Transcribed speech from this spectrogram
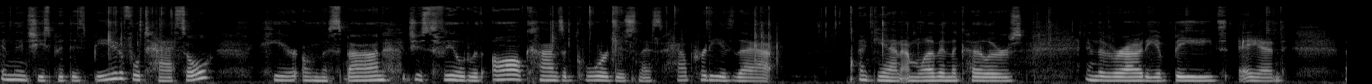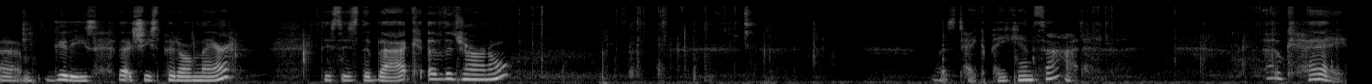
And then she's put this beautiful tassel here on the spine, just filled with all kinds of gorgeousness. How pretty is that? Again, I'm loving the colors and the variety of beads and um, goodies that she's put on there. This is the back of the journal. Let's take a peek inside. Okay,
